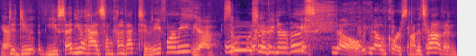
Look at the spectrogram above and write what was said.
Yeah. Did you? You said you had some kind of activity for me. Yeah. So we're should I be nervous? No, no, of course not. It's Robin.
